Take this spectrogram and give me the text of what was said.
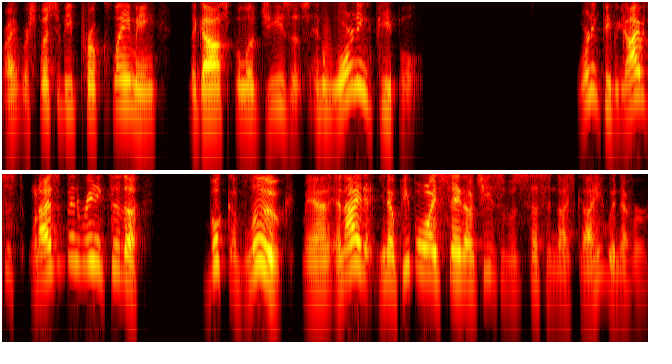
right? We're supposed to be proclaiming the gospel of Jesus and warning people. Warning people. You know, I was just, when I've been reading through the book of Luke, man, and I, you know, people always say that Jesus was such a nice guy. He would never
